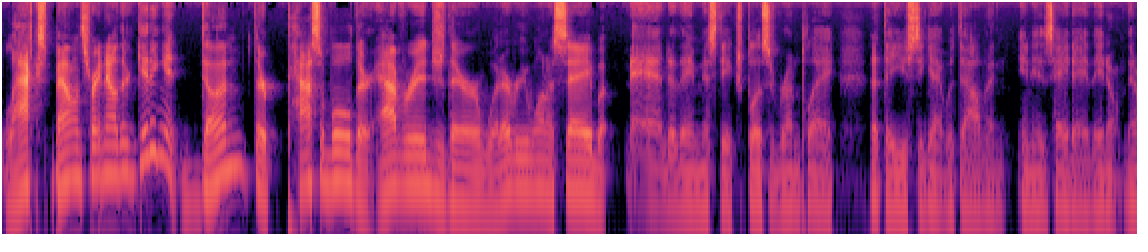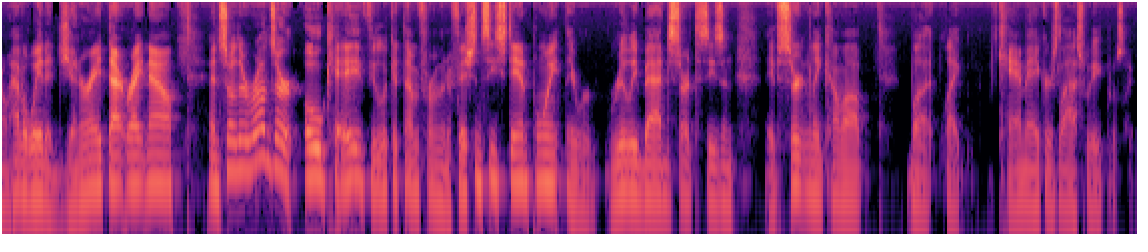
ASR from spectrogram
lacks balance right now. They're getting it done. They're passable, they're average, they're whatever you want to say, but man, do they miss the explosive run play that they used to get with Dalvin in his heyday. They don't they don't have a way to generate that right now. And so their runs are okay if you look at them from an efficiency standpoint. They were really bad to start the season. They've certainly come up, but like Cam Akers last week was like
